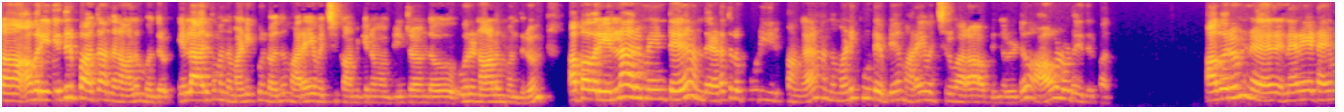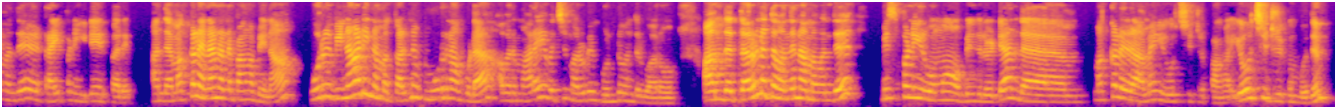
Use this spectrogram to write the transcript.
ஆஹ் அவர் எதிர்பார்த்து அந்த நாளும் வந்துடும் எல்லாருக்கும் அந்த மணிக்குண்டை வந்து மறைய வச்சு காமிக்கணும் அப்படின்ற அந்த ஒரு நாளும் வந்துடும் அப்ப அவர் எல்லாருமேட்டு அந்த இடத்துல கூடி இருப்பாங்க அந்த மணிக்குண்டை எப்படியே மறைய வச்சிருவாரா அப்படின்னு சொல்லிட்டு ஆவலோட எதிர்பார்த்து அவரும் நெ- நிறைய டைம் வந்து ட்ரை பண்ணிக்கிட்டே இருப்பாரு. அந்த மக்கள் என்ன நினைப்பாங்க அப்படின்னா ஒரு வினாடி நம்ம கண்ணை மூடுனா கூட அவர் மறைய வச்சு மறுபடியும் கொண்டு வந்துருவாரோ? அந்த தருணத்தை வந்து நம்ம வந்து மிஸ் பண்ணிடுவோமோ அப்படின்னு சொல்லிட்டு அந்த மக்கள் எல்லாமே யோசிச்சுட்டு இருப்பாங்க. யோசிச்சுட்டு இருக்கும்போது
